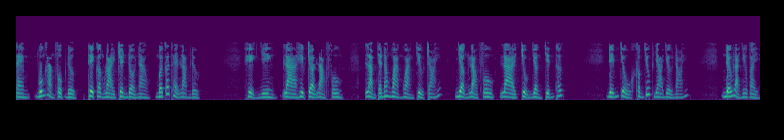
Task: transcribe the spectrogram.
xem, muốn hàng phục được thì cần loại trình độ nào mới có thể làm được. Hiện nhiên là hiệp trợ Lão Phu, làm cho nó ngoan ngoan chịu trói, nhận Lão Phu là chủ nhân chính thức. Điểm chủ không chút do dự nói. Nếu là như vậy,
